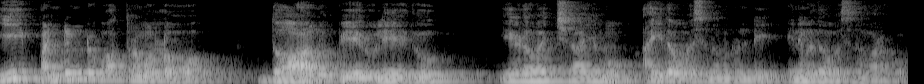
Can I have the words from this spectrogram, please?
ఈ పన్నెండు గోత్రముల్లో దాను పేరు లేదు. ఏడవ అధ్యాయము ఐదవ వచనము నుండి ఎనిమిదవ వచనం వరకు.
